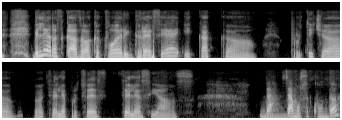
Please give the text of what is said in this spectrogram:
Би ли разказала какво е регресия и как а, протича целият процес, целият сеанс? Да, само секунда.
